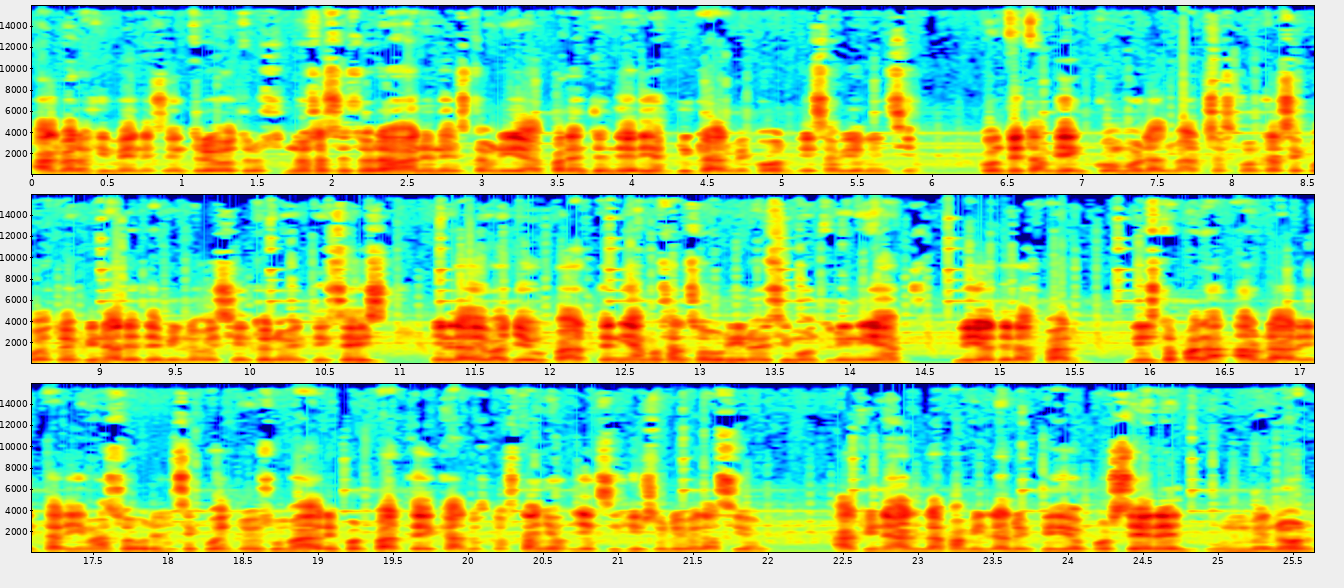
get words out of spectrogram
Álvaro Jiménez, entre otros, nos asesoraban en esta unidad para entender y explicar mejor esa violencia. Conté también cómo las marchas contra el secuestro de finales de 1996 en la de Valleupar teníamos al sobrino de Simón Trinidad, líder de las FARC, listo para hablar en tarima sobre el secuestro de su madre por parte de Carlos Castaño y exigir su liberación. Al final, la familia lo impidió por ser él un menor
